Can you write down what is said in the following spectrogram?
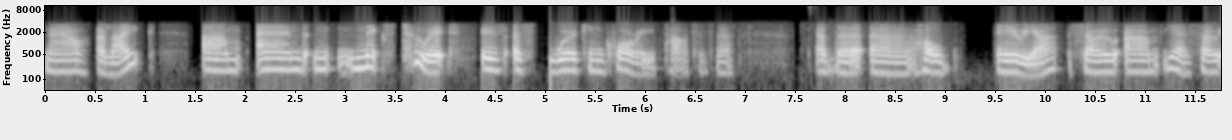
now a lake. Um, and n- next to it is a working quarry, part of the of the uh, whole area. So um, yeah, so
